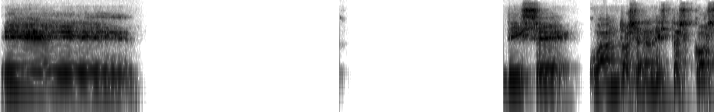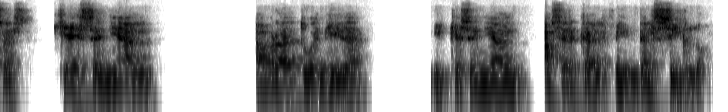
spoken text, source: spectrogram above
eh, dice, ¿cuándo serán estas cosas? ¿Qué señal habrá de tu venida? ¿Y qué señal acerca del fin del siglo?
